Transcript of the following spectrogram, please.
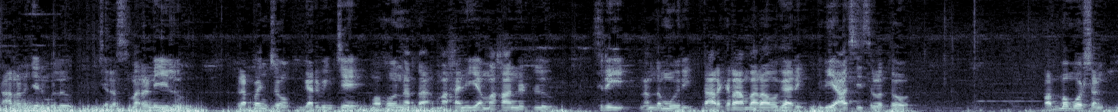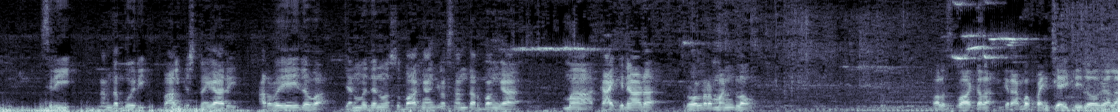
కారణ జన్ములు చిరస్మరణీయులు ప్రపంచం గర్వించే మహోన్నత మహనీయ మహానటులు శ్రీ నందమూరి తారక రామారావు గారి దివ్య ఆశీస్సులతో పద్మభూషణ్ శ్రీ నందమూరి బాలకృష్ణ గారి అరవై ఐదవ జన్మదిన శుభాకాంక్షల సందర్భంగా మా కాకినాడ రూరల్ మండలం వలసపాకల గ్రామ పంచాయతీలో గల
